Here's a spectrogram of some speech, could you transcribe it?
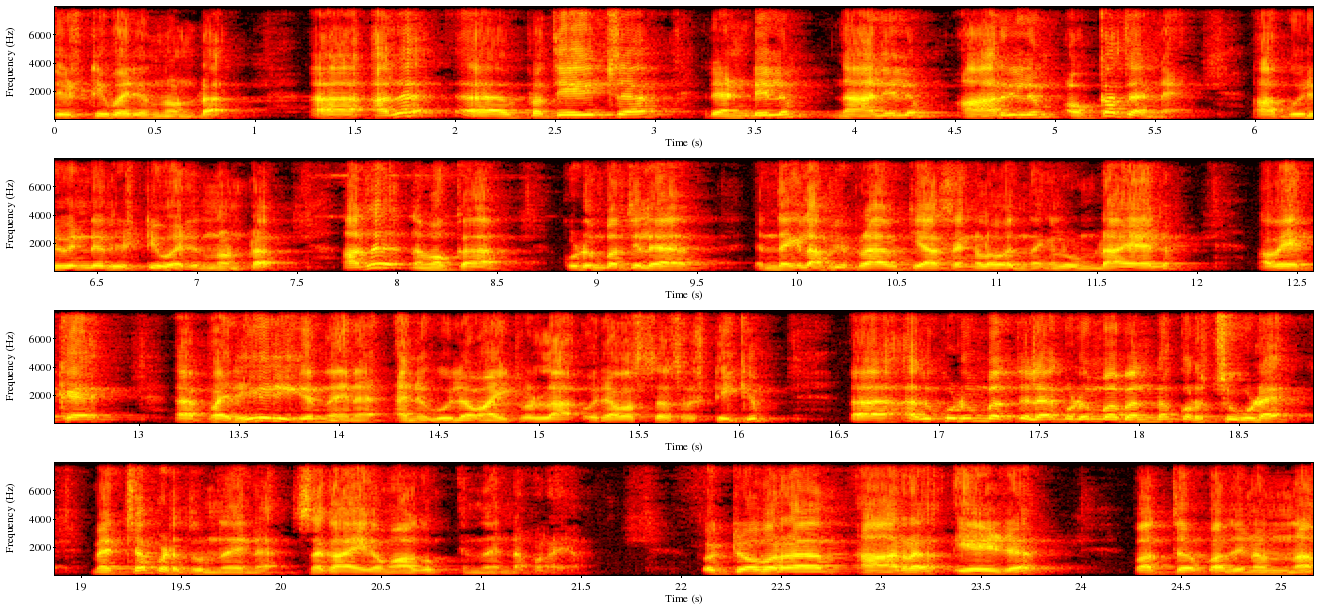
ദൃഷ്ടി വരുന്നുണ്ട്. അത് പ്രത്യേകിച്ച് രണ്ടിലും നാലിലും ആറിലും ഒക്കെ തന്നെ ആ ഗുരുവിന്റെ ദൃഷ്ടി വരുന്നുണ്ട്. അത് നമുക്ക് കുടുംബത്തിൽ എന്തെങ്കിലും അഭിപ്രായ വ്യത്യാസങ്ങളോ എന്തെങ്കിലും ഉണ്ടായാലും അവയൊക്കെ പരിഹരിക്കുന്നതിന് അനുകൂലമായിട്ടുള്ള ഒരവസ്ഥ സൃഷ്ടിക്കും. അത് കുടുംബത്തിലെ കുടുംബ ബന്ധം കുറച്ചുകൂടെ മെച്ചപ്പെടുത്തുന്നതിന് സഹായകമാകും എന്ന് തന്നെ പറയാം. ഒക്ടോബർ ആറ് ഏഴ് പത്ത് പതിനൊന്ന്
